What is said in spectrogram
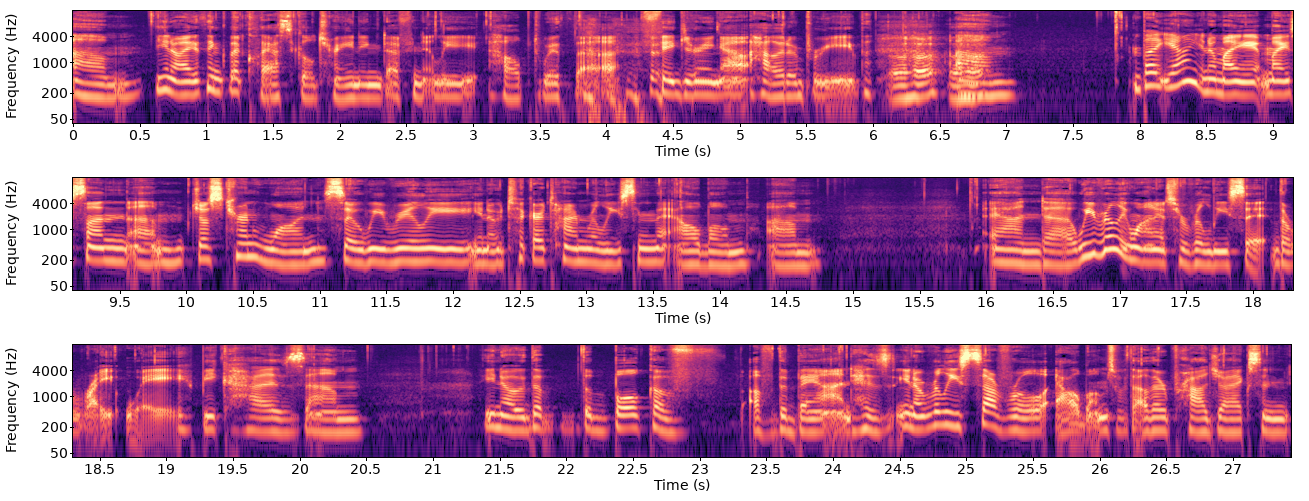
um, you know, I think the classical training definitely helped with uh, figuring out how to breathe. Uh-huh, Um, but yeah, you know, my my son um, just turned one, so we really, you know, took our time releasing the album, um, and uh, we really wanted to release it the right way because, um, you know, the the bulk of of the band has, you know, released several albums with other projects, and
